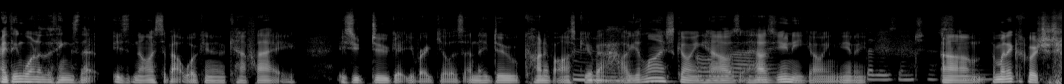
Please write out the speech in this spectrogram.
i think one of the things that is nice about working in a cafe is you do get your regulars and they do kind of ask you about how Mm. your life's going Oh, how's how's uni going you know That is interesting. um so my next question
